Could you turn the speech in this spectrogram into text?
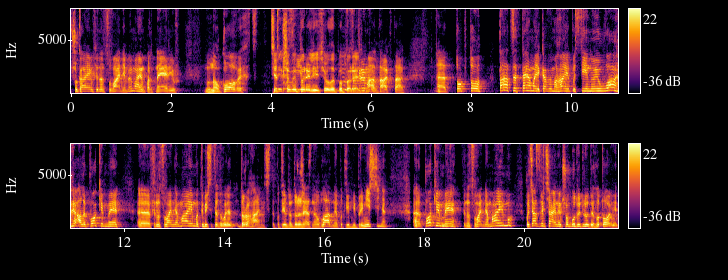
шукаємо фінансування, ми маємо партнерів, ну, наукових, чисто Тих, що ви перелічували Ну, попередньо. Зокрема, так, так. Е, тобто, та це тема, яка вимагає постійної уваги, але поки ми фінансування маємо, тим більше це доволі дорога річ. Це потрібно дорожезне обладнання, потрібні приміщення. Е, поки ми фінансування маємо. Хоча, звичайно, якщо будуть люди готові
